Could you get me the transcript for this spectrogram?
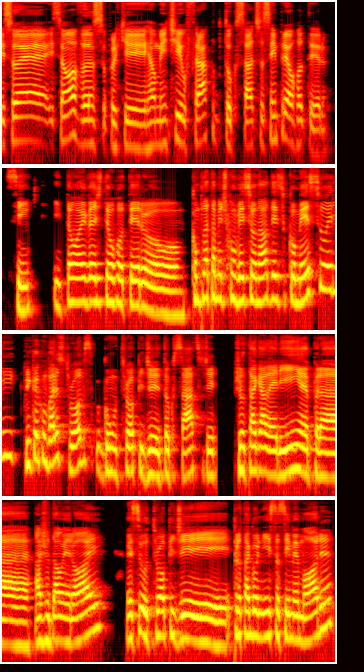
Isso é, isso é um avanço, porque realmente o fraco do tokusatsu sempre é o roteiro. Sim. Então, ao invés de ter um roteiro completamente convencional desde o começo, ele brinca com vários tropes, com o trope de tokusatsu, de juntar galerinha pra ajudar o herói. Esse o trope de protagonista sem memória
